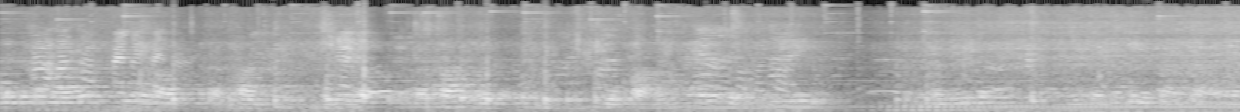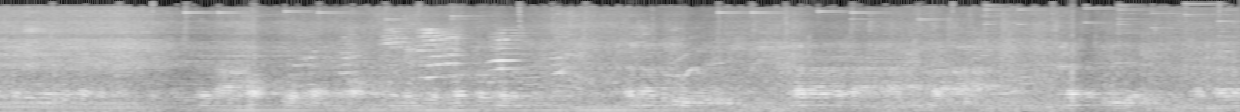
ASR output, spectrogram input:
เล็กๆน้อยๆที่เรามาจัดการที่เราจะสร้างเป็นเกี่ยวกับให้เกิดที่วันนี้นะมีคนที่มีการจ่ายมาให้ได้นะครับ ในนามของตัวแทนของ โรงเรียนวัดต้นเนินคณะครูคณะกรรมการการศึกษาและนักเรียนของคณะ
